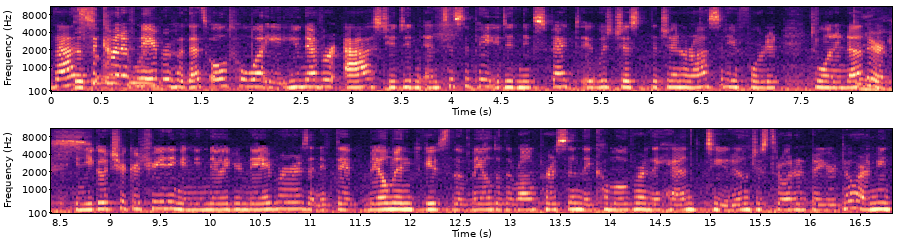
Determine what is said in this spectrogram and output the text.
that's, That's the kind of Hawaii. neighborhood. That's old Hawaii. You never asked, you didn't anticipate, you didn't expect. It was just the generosity afforded to one another. Yes. And you go trick or treating, and you know your neighbors. And if the mailman gives the mail to the wrong person, they come over and they hand it to you. They don't just throw it under your door. I mean,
